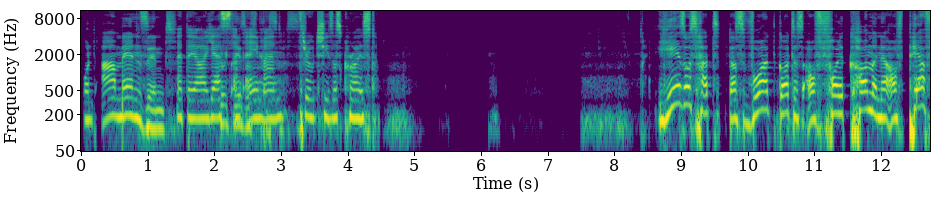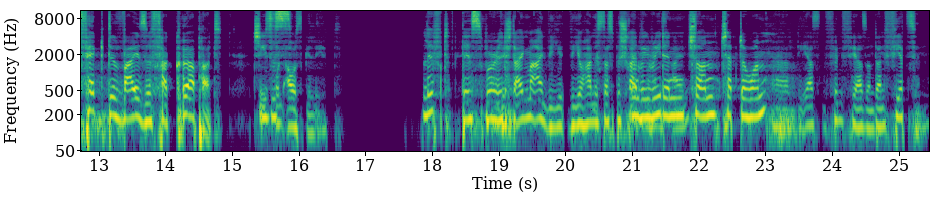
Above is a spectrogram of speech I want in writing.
und Amen sind. that they are yes and amen Christus. through Jesus Christ. Jesus hat das Wort Gottes auf vollkommene, auf perfekte Weise verkörpert und Jesus ausgelebt. lived this Wir word. steigen mal ein, wie, wie Johannes das beschreibt. And we read in 1, John chapter 1, äh, die ersten fünf Verse und dann 14.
